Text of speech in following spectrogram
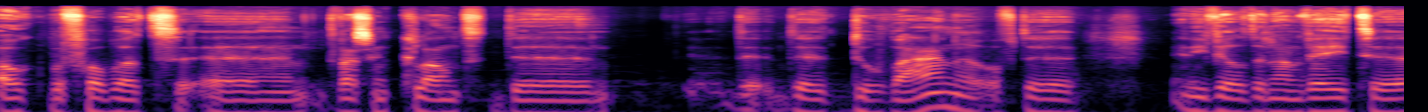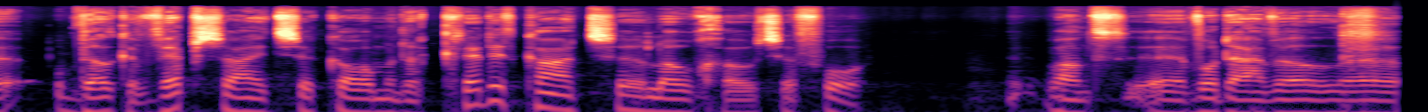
ook bijvoorbeeld, het was een klant de de, de douane of de. En die wilde dan weten op welke websites komen er creditcard logo's voor. Want uh, wordt daar wel uh,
